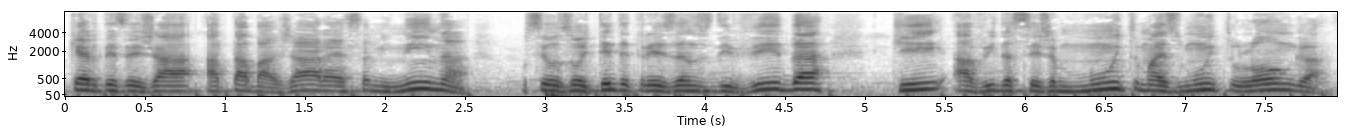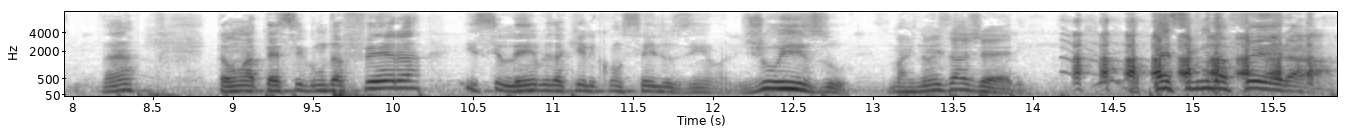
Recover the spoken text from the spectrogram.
Quero desejar a Tabajara, essa menina, os seus 83 anos de vida, que a vida seja muito, mas muito longa, né? Então, até segunda-feira e se lembre daquele conselhozinho, olha, juízo, mas não exagere. Até segunda-feira!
